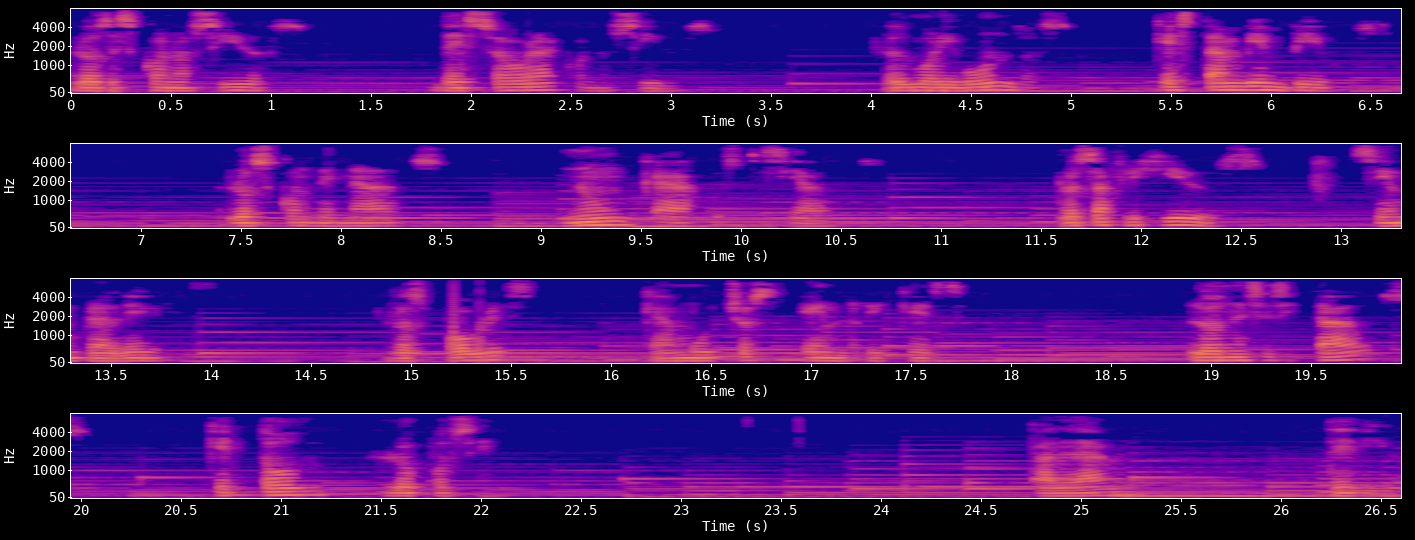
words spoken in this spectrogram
los desconocidos, de sobra conocidos, los moribundos que están bien vivos, los condenados, nunca ajusticiados, los afligidos, siempre alegres, los pobres que a muchos enriquece, los necesitados que todo lo poseen. Palabra de Dios.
